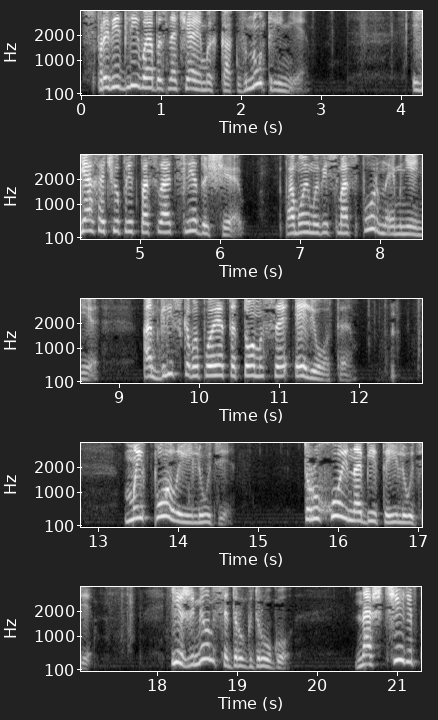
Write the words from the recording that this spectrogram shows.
справедливо обозначаемых как внутренние, я хочу предпослать следующее, по-моему, весьма спорное мнение английского поэта Томаса Элиота. Мы полые люди, трухой набитые люди, и жмемся друг к другу. Наш череп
